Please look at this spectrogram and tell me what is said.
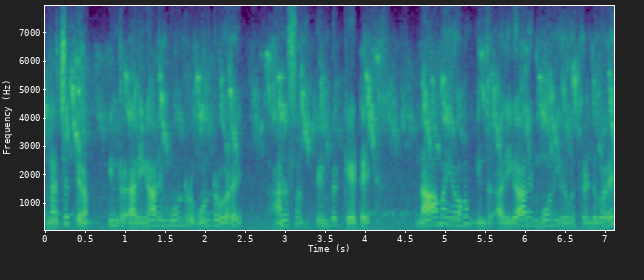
நட்சத்திரம் இன்று அதிகாலை மூன்று ஒன்று வரை அனுசம் பின்பு கேட்டை. நாமயோகம் இன்று அதிகாலை மூணு இருபத்தி ரெண்டு வரை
